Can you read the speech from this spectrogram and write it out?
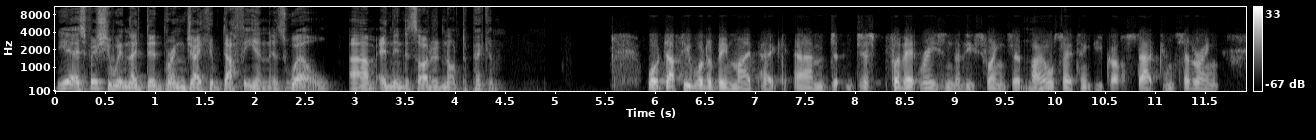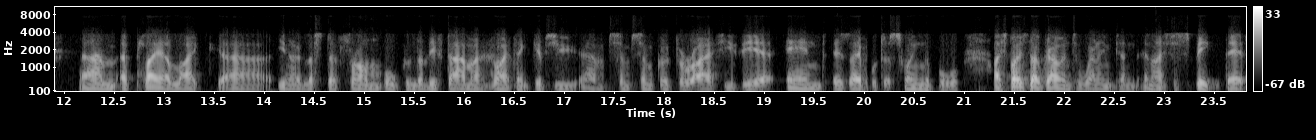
Yeah, especially when they did bring Jacob Duffy in as well, um, and then decided not to pick him. Well, Duffy would have been my pick, um, d- just for that reason that he swings it. Mm. I also think you've got to start considering um, a player like uh, you know Lister from Auckland, the left armour, who I think gives you um, some some good variety there and is able to swing the ball. I suppose they'll go into Wellington, and I suspect that.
